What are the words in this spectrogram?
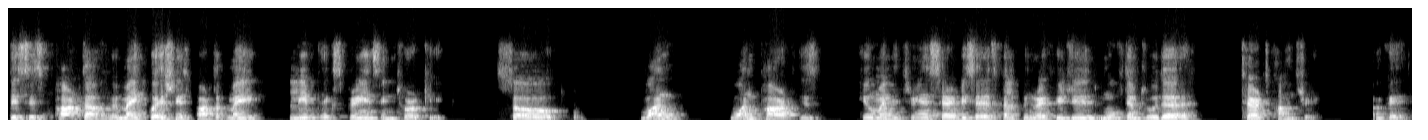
this is part of my question is part of my lived experience in Turkey. So one one part is humanitarian services helping refugees move them to the third country. Okay.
